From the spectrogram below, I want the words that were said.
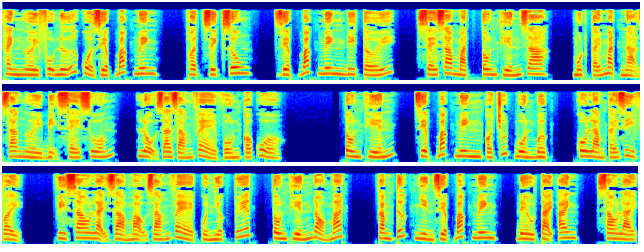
Thành người phụ nữ của Diệp Bắc Minh, thuật dịch dung, Diệp Bắc Minh đi tới, xé ra mặt Tôn Thiến ra, một cái mặt nạ da người bị xé xuống, lộ ra dáng vẻ vốn có của. Tôn Thiến, Diệp Bắc Minh có chút buồn bực, cô làm cái gì vậy? Vì sao lại giả mạo dáng vẻ của Nhược Tuyết? Tôn Thiến đỏ mắt, căm tức nhìn Diệp Bắc Minh, đều tại anh, sao lại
